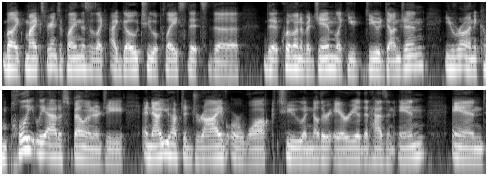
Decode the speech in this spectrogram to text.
like my experience of playing this is like I go to a place that's the the equivalent of a gym, like you do a dungeon, you run completely out of spell energy, and now you have to drive or walk to another area that has an inn, and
